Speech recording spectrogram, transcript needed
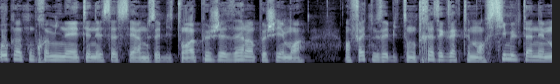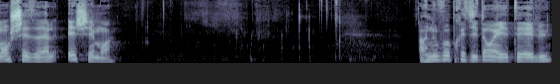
Aucun compromis n'a été nécessaire. Nous habitons un peu chez elle, un peu chez moi. En fait, nous habitons très exactement simultanément chez elle et chez moi. Un nouveau président a été élu.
